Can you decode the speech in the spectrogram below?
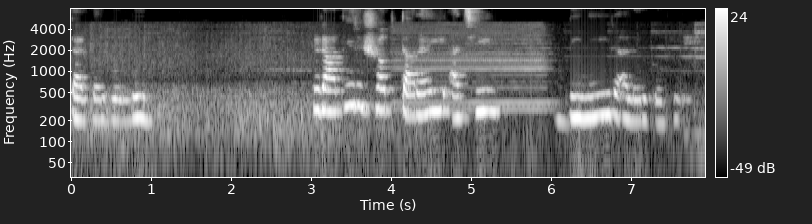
তারপর বললেন রাতের সব তারাই আছে দিনের আলোর গভীরে।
